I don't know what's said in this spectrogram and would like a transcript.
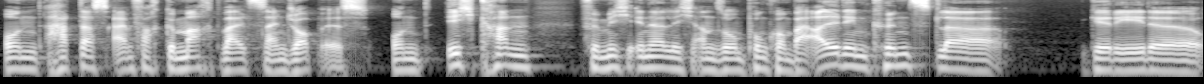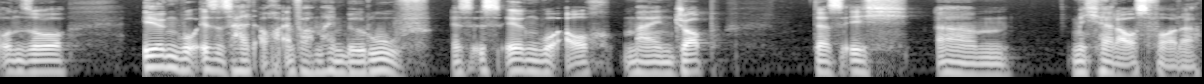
und hat das einfach gemacht, weil es sein Job ist. Und ich kann für mich innerlich an so einen Punkt kommen, bei all dem Künstlergerede und so, irgendwo ist es halt auch einfach mein Beruf. Es ist irgendwo auch mein Job, dass ich ähm, mich herausfordere.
